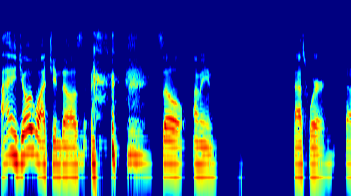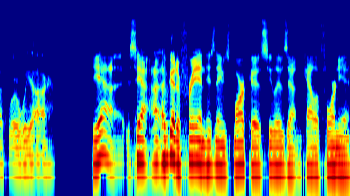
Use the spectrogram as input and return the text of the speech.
i enjoy watching those so i mean that's where that's where we are Yeah. See, I, I've got a friend. His name's Marcos. He lives out in California,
